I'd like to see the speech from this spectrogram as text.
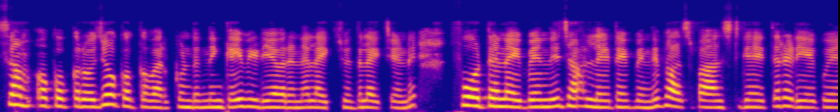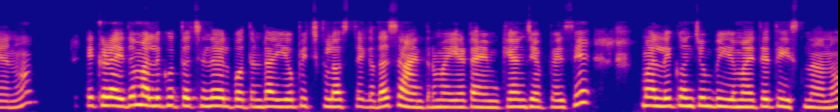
సమ్ ఒక్కొక్క రోజు ఒక్కొక్క వర్క్ ఉంటుంది. ఇంకా ఈ వీడియో ఎవరైనా లైక్ చూస్తే లైక్ చేయండి. 4:10 అయిపోయింది. చాలా లేట్ అయిపోయింది. ఫాస్ట్ ఫాస్ట్‌గా అయితే రెడీ అయిపోయాను. ఇక్కడైతే మళ్ళీ గుర్తొచ్చిందో వెళ్ళిపోతుంటే అయ్యో! పిచ్చుకలు వస్తాయి కదా! సాయంత్రం అయ్యే టైంకి అని చెప్పేసి మళ్ళీ కొంచెం బియ్యం అయితే తీస్తున్నాను.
